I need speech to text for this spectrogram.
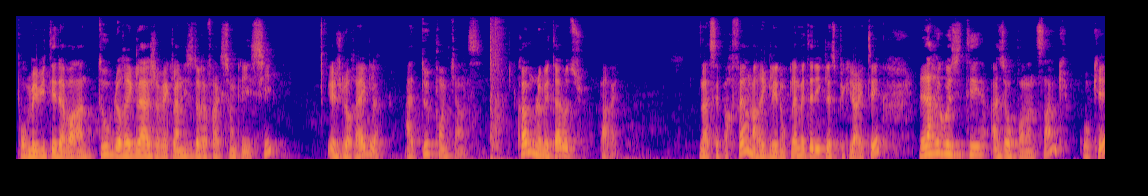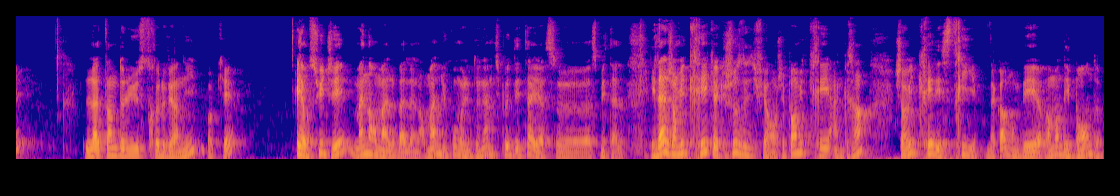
pour m'éviter d'avoir un double réglage avec l'indice de réfraction qui est ici. Et je le règle à 2.15. Comme le métal au-dessus, pareil. Là, c'est parfait, on a réglé donc la métallique, la spécularité. La rugosité à 0.25, ok. La teinte de lustre, le vernis, ok. Et ensuite, j'ai ma normale. Bah, la normale, du coup, on va lui donner un petit peu de détail à ce, métal. Et là, j'ai envie de créer quelque chose de différent. J'ai pas envie de créer un grain, j'ai envie de créer des stries, d'accord Donc des, vraiment des bandes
